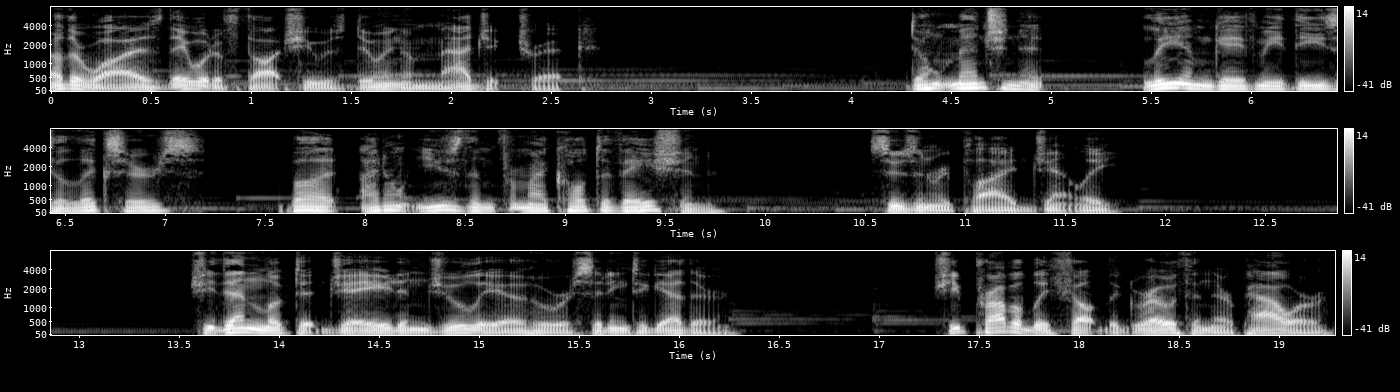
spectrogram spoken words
Otherwise, they would have thought she was doing a magic trick. Don't mention it. Liam gave me these elixirs, but I don't use them for my cultivation, Susan replied gently. She then looked at Jade and Julia, who were sitting together. She probably felt the growth in their power,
